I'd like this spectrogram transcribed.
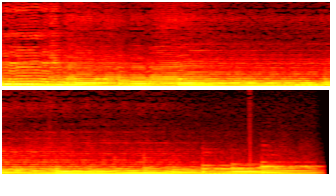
you.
